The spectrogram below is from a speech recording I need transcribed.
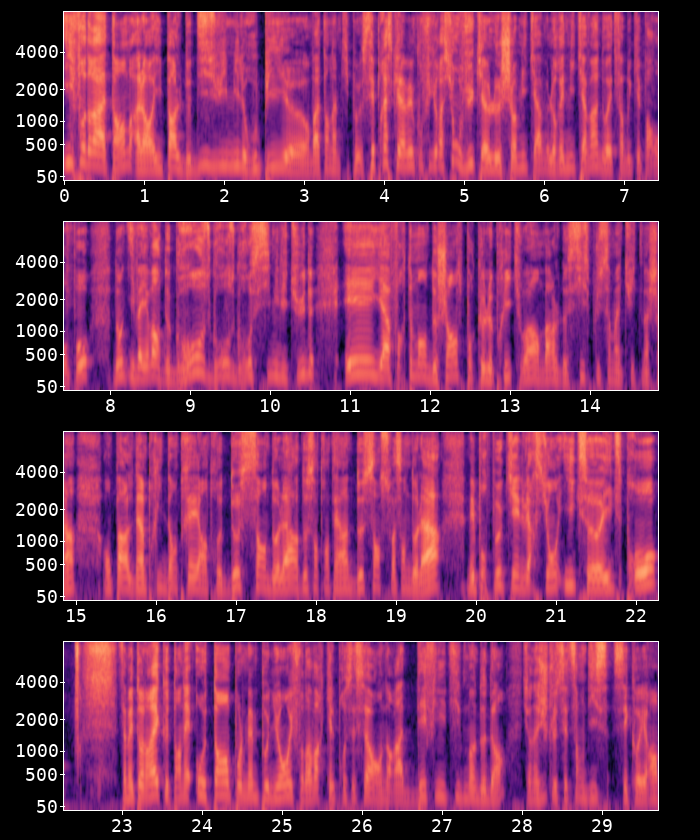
Il faudra attendre. Alors, il parle de 18 000 roupies. Euh, on va attendre un petit peu. C'est presque la même configuration vu que le Xiaomi, le Redmi K20 doit être fabriqué par Oppo. Donc, il va y avoir de grosses, grosses, grosses similitudes. Et il y a fortement de chances pour que le prix, tu vois, on parle de 6 plus 128 machin. On parle d'un prix d'entrée entre 200 dollars, 231, 260 dollars. Mais pour peu qu'il y ait une version X, euh, X Pro, ça m'étonnerait que tu en aies autant pour le même pognon. Il faudra voir quel processeur on aura définitivement dedans. Si on a juste le 710, c'est cohérent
